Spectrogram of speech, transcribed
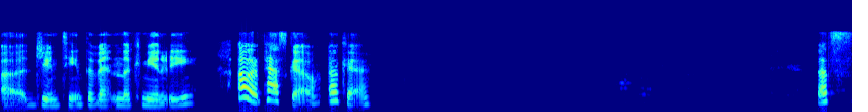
a Juneteenth event in the community. Oh, at Pasco. Okay. That's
